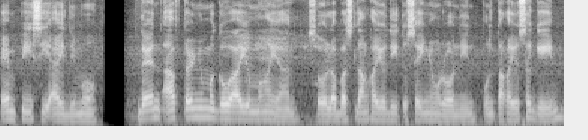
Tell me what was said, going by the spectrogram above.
MPC ID mo. Then after nyo magawa yung mga yan, so labas lang kayo dito sa inyong Ronin, punta kayo sa game.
